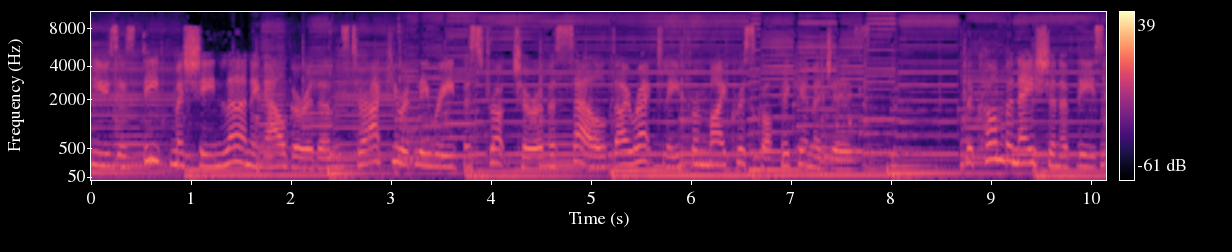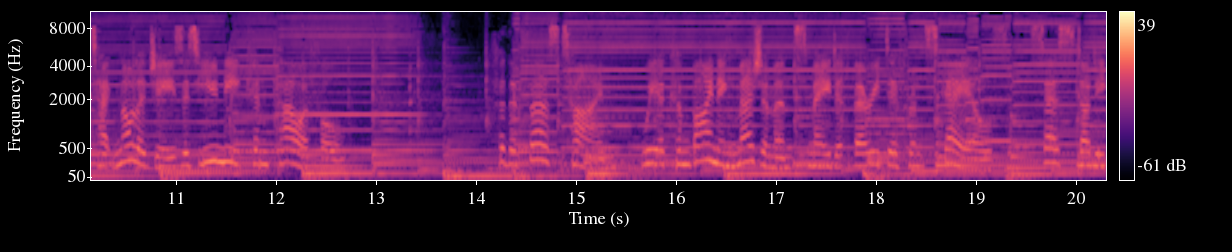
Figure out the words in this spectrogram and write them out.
uses deep machine learning algorithms to accurately read the structure of a cell directly from microscopic images. The combination of these technologies is unique and powerful. For the first time, we are combining measurements made at very different scales, says study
